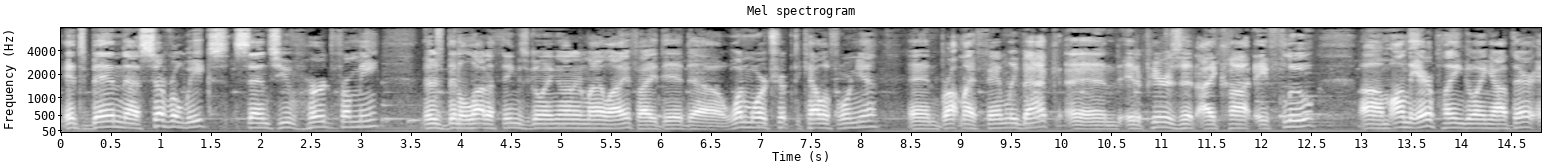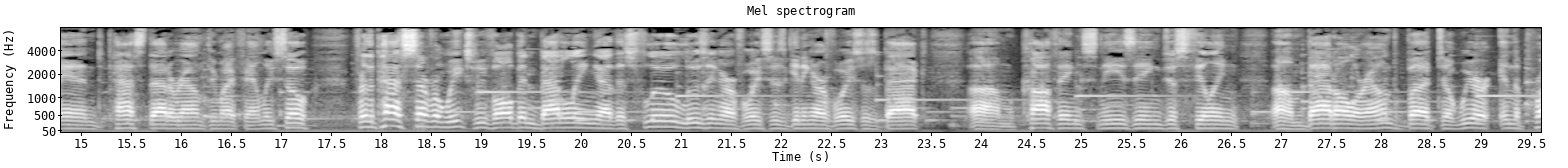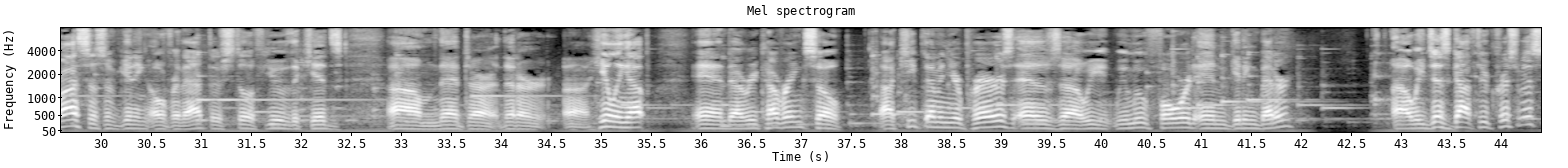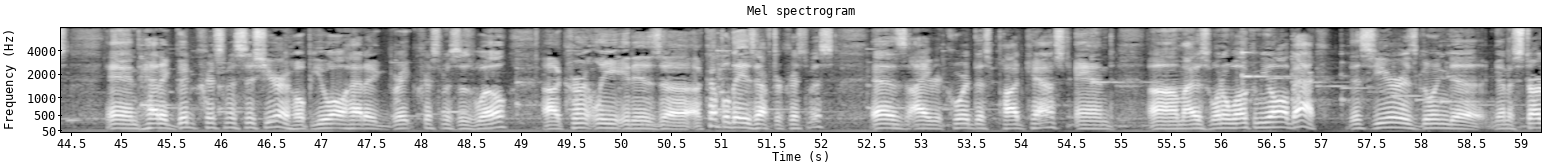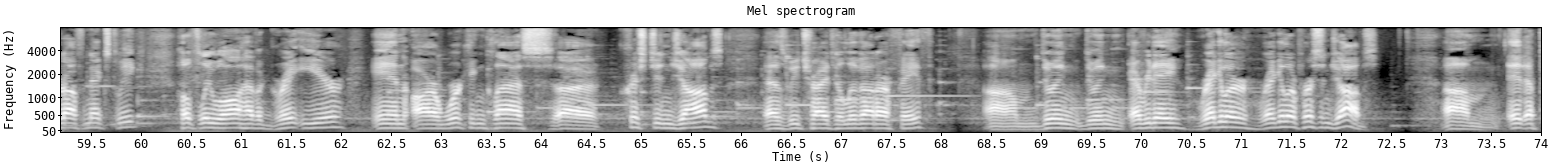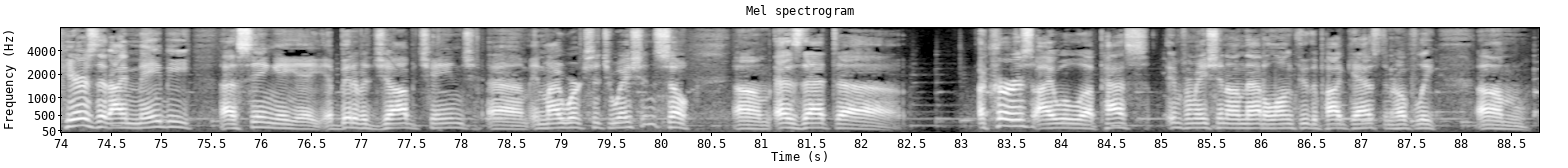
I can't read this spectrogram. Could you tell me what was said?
It's been uh, several weeks since you've heard from me. There's been a lot of things going on in my life. I did uh, one more trip to California and brought my family back, and it appears that I caught a flu um, on the airplane going out there and passed that around through my family. So, for the past several weeks, we've all been battling uh, this flu, losing our voices, getting our voices back, um, coughing, sneezing, just feeling um, bad all around. But uh, we are in the process of getting over that. There's still a few of the kids um, that are that are uh, healing up and uh, recovering. So uh, keep them in your prayers as uh, we we move forward in getting better. Uh, we just got through Christmas and had a good Christmas this year. I hope you all had a great Christmas as well. Currently, it is a couple days after Christmas as I record this podcast, and um, I just want to welcome you all back. This year is going to going to start off next week. Hopefully, we'll all have a great year in our working class uh, Christian jobs as we try to live out our faith, um, doing doing everyday regular regular person jobs. Um, it appears that I may be uh, seeing a, a, a, bit of a job change um, in my work situation. So, um, as that uh, occurs, I will uh, pass information on that along through the podcast and hopefully um,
